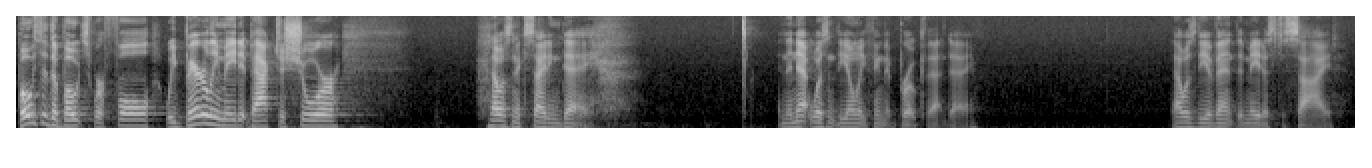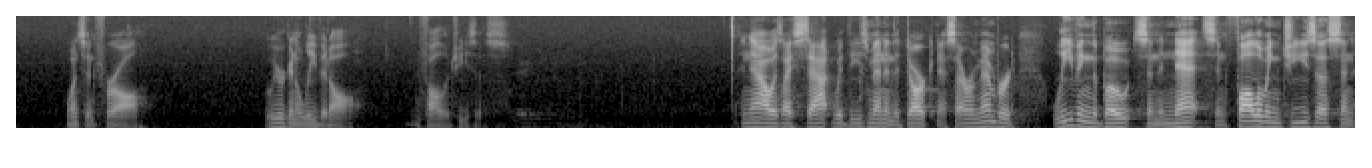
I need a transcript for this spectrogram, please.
both of the boats were full, we barely made it back to shore, that was an exciting day. And the net wasn't the only thing that broke that day. That was the event that made us decide, once and for all, we were going to leave it all and follow Jesus. And now, as I sat with these men in the darkness, I remembered leaving the boats and the nets and following Jesus, and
